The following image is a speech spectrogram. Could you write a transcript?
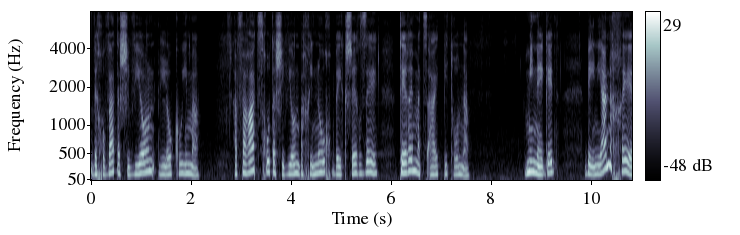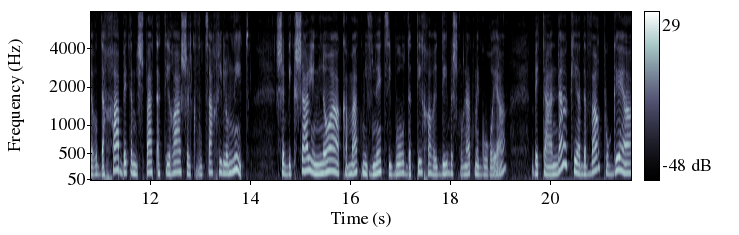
וחובת השוויון לא קוימה. הפרת זכות השוויון בחינוך בהקשר זה טרם מצאה את פתרונה. מנגד, בעניין אחר דחה בית המשפט עתירה של קבוצה חילונית שביקשה למנוע הקמת מבנה ציבור דתי-חרדי בשכונת מגוריה, בטענה כי הדבר פוגע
